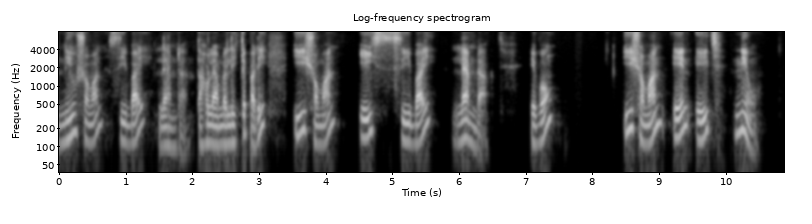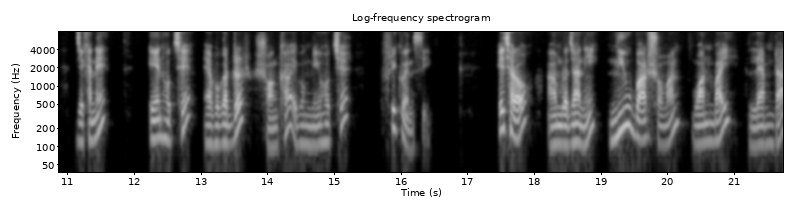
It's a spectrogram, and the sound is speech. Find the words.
নিউ সমান সি বাই ল্যামডা তাহলে আমরা লিখতে পারি ই সমান এইচ সি বাই ল্যামডা এবং ই সমান এন এইচ নিউ যেখানে এন হচ্ছে অ্যাভোগাড্রার সংখ্যা এবং নিউ হচ্ছে ফ্রিকোয়েন্সি এছাড়াও আমরা জানি নিউ বার সমান ওয়ান বাই ল্যামডা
